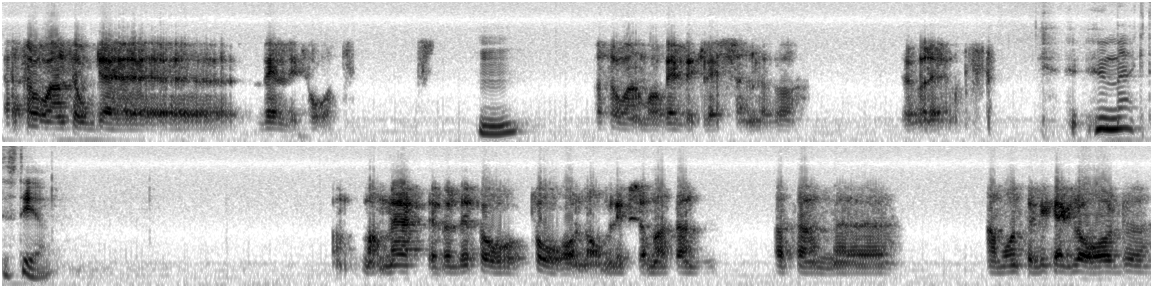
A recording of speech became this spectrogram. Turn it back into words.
Jag tror han tog det eh, väldigt hårt. Mm. Jag tror han var väldigt ledsen över, över det. Hur, hur märktes det? Man- Man märkte väl det på, på honom liksom att han, att han, han var inte lika glad.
